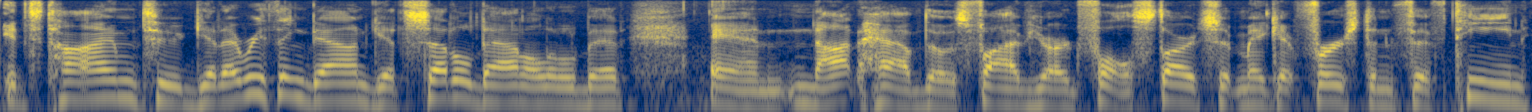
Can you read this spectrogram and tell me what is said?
It's time to get everything down down, get settled down a little bit, and not have those five yard false starts that make it first and 15,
